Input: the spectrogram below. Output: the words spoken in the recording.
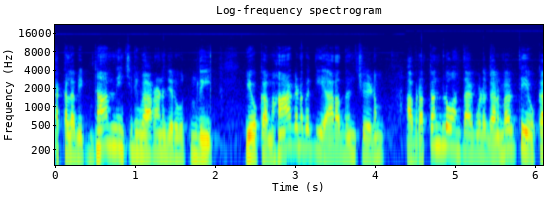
సకల విఘ్నాల నుంచి నివారణ జరుగుతుంది. ఈ యొక్క మహాగణపతి ఆరాధన చేయడం ఆ వ్రతంలో అంతా కూడా గణపతి యొక్క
